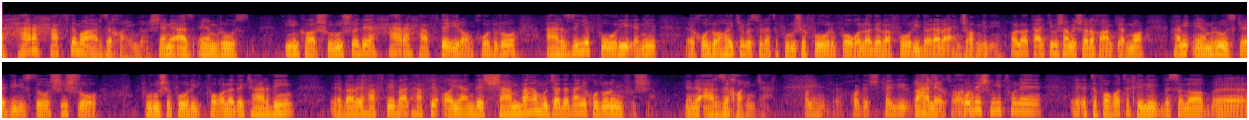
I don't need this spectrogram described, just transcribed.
هر هفته ما عرضه خواهیم داشت. یعنی از امروز این کار شروع شده. هر هفته ایران خودرو عرضه فوری یعنی خودروهایی که به صورت فروش فور فوق‌العاده و فوری داره رو انجام میدیم. حالا ترکیبش هم اشاره خواهم کرد. ما همین امروز که 206 رو فروش فوری فوق‌العاده کردیم برای هفته بعد هفته آینده شنبه هم مجددا این خودرو رو میفروشیم. یعنی عرضه خواهیم کرد. خب این خودش خیلی بله خودش می‌تونه اتفاقات خیلی به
